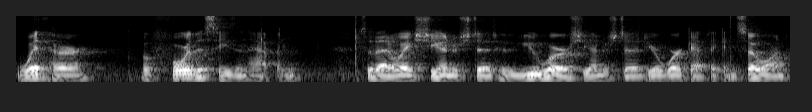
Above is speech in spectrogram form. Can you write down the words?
with her before the season happened. So that way she understood who you were, she understood your work ethic and so on.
